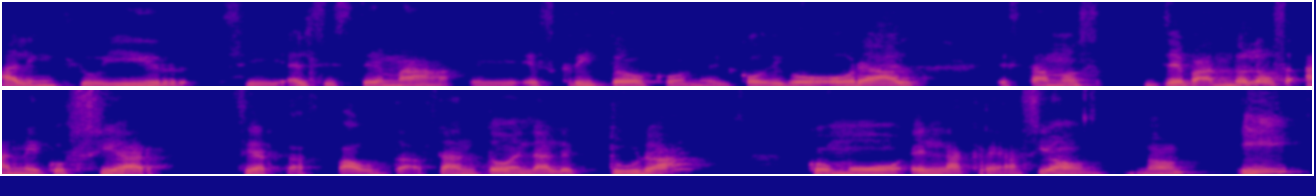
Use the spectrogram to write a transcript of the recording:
al incluir el sistema eh, escrito con el código oral, estamos llevándolos a negociar ciertas pautas, tanto en la lectura como en la creación, ¿no? Y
